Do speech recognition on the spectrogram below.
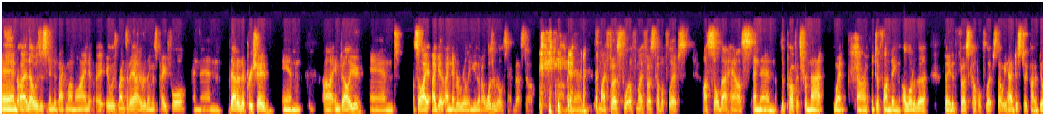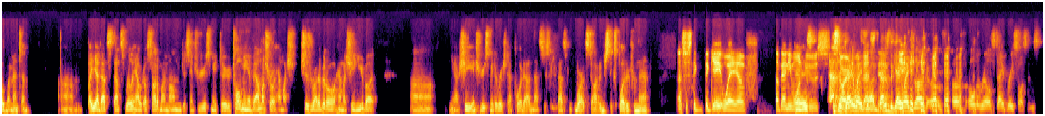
And I, that was just in the back of my mind. It, it was rented out, everything was paid for, and then that had appreciated in uh, in value. And so I, I get I never really knew that I was a real estate investor. Um, and then for my first for my first couple of flips, I sold that house, and then the profits from that went um, into funding a lot of the the first couple flips that we had just to kind of build momentum. Um, but yeah, that's that's really how it got started. My mom just introduced me to, told me about. I'm not sure how much she's read of it or how much she knew, but uh, you know, she introduced me to Rich Dad Poor Dad, and that's just that's where it started. Just exploded from there. That's just the, the gateway of of anyone who's that's the gateway drug. That is the gateway drug of, of all the real estate resources.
